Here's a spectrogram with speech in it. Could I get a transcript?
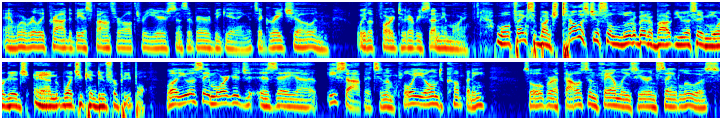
and we're really proud to be a sponsor all three years since the very beginning. It's a great show, and we look forward to it every Sunday morning. Well, thanks a bunch. Tell us just a little bit about USA Mortgage and what you can do for people. Well, USA Mortgage is a uh, ESOP. It's an employee-owned company, so over a thousand families here in St. Louis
